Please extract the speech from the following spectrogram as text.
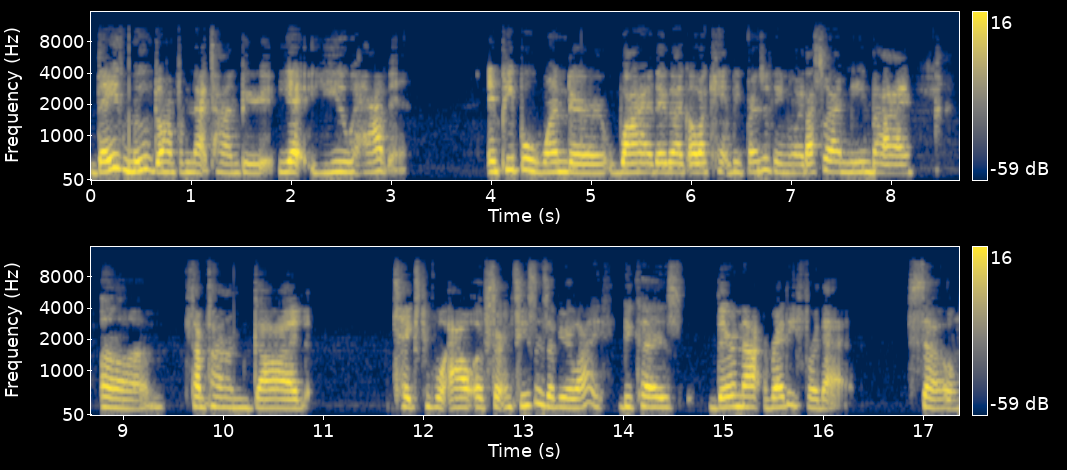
they've moved on from that time period, yet you haven't. And people wonder why they're like, oh, I can't be friends with you anymore. That's what I mean by um, sometimes God takes people out of certain seasons of your life because they're not ready for that. So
